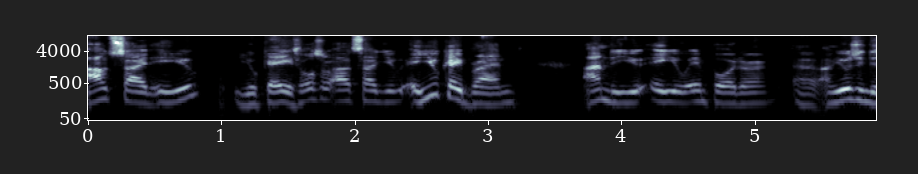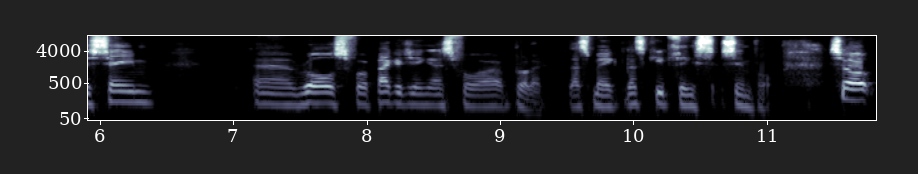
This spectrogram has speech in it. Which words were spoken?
outside EU. UK is also outside EU. A UK brand. I'm the EU importer. Uh, I'm using the same uh, roles for packaging as for product. Let's make let's keep things simple. So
